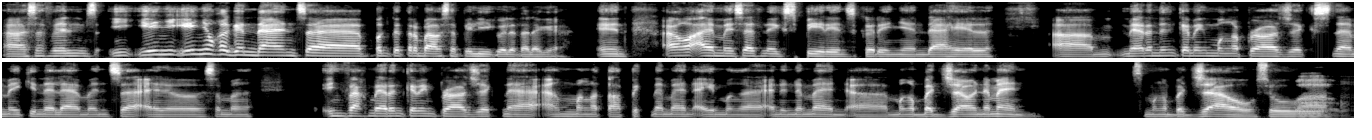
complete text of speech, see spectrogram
ah, sa films, y- yun, yun yung kagandahan sa pagtatrabaho sa pelikula talaga. And ako, I myself na-experience ko rin yan dahil um, meron din kaming mga projects na may kinalaman sa, ano, sa mga, in fact, meron kaming project na ang mga topic naman ay mga, ano naman, ah, mga badyaw naman. Sa mga badyaw. So, Wow.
